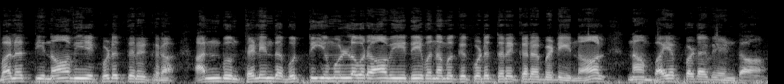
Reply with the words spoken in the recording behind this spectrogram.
பலத்தின் ஆவியை கொடுத்திருக்கிறார். அன்பும் தெளிந்த புத்தியும் உள்ள ஒரு ஆவியை தேவன் நமக்கு கொடுத்திருக்கிறபடினால் நாம் பயப்பட வேண்டாம்.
